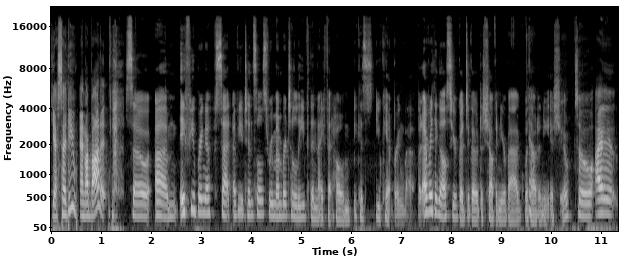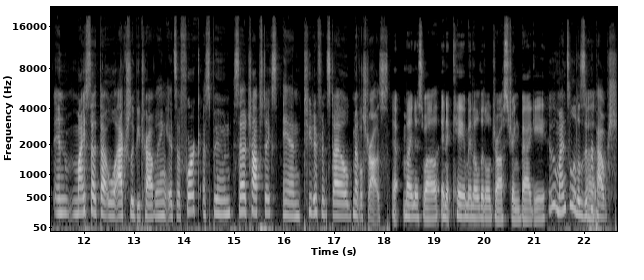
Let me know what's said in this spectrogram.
Yes, I do, and I bought it. So, um, if you bring a set of utensils, remember to leave the knife at home because you can't bring that. But everything else, you're good to go to shove in your bag without any issue. So I in my set that will actually be traveling, it's a fork, a spoon, set of chopsticks, and two different styled metal straws. Yeah, mine as well. And it came in a little drawstring baggie. Ooh, mine's a little zipper pouch.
